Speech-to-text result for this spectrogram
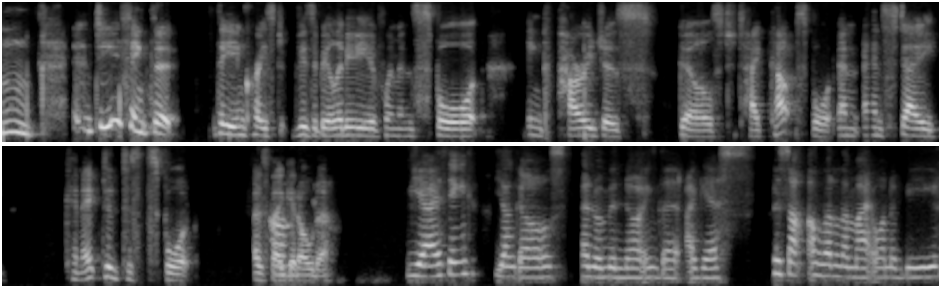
Mm. Do you think that the increased visibility of women's sport encourages girls to take up sport and, and stay connected to sport as they um, get older? yeah, I think young girls and women knowing that, I guess, because a lot of them might want to be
